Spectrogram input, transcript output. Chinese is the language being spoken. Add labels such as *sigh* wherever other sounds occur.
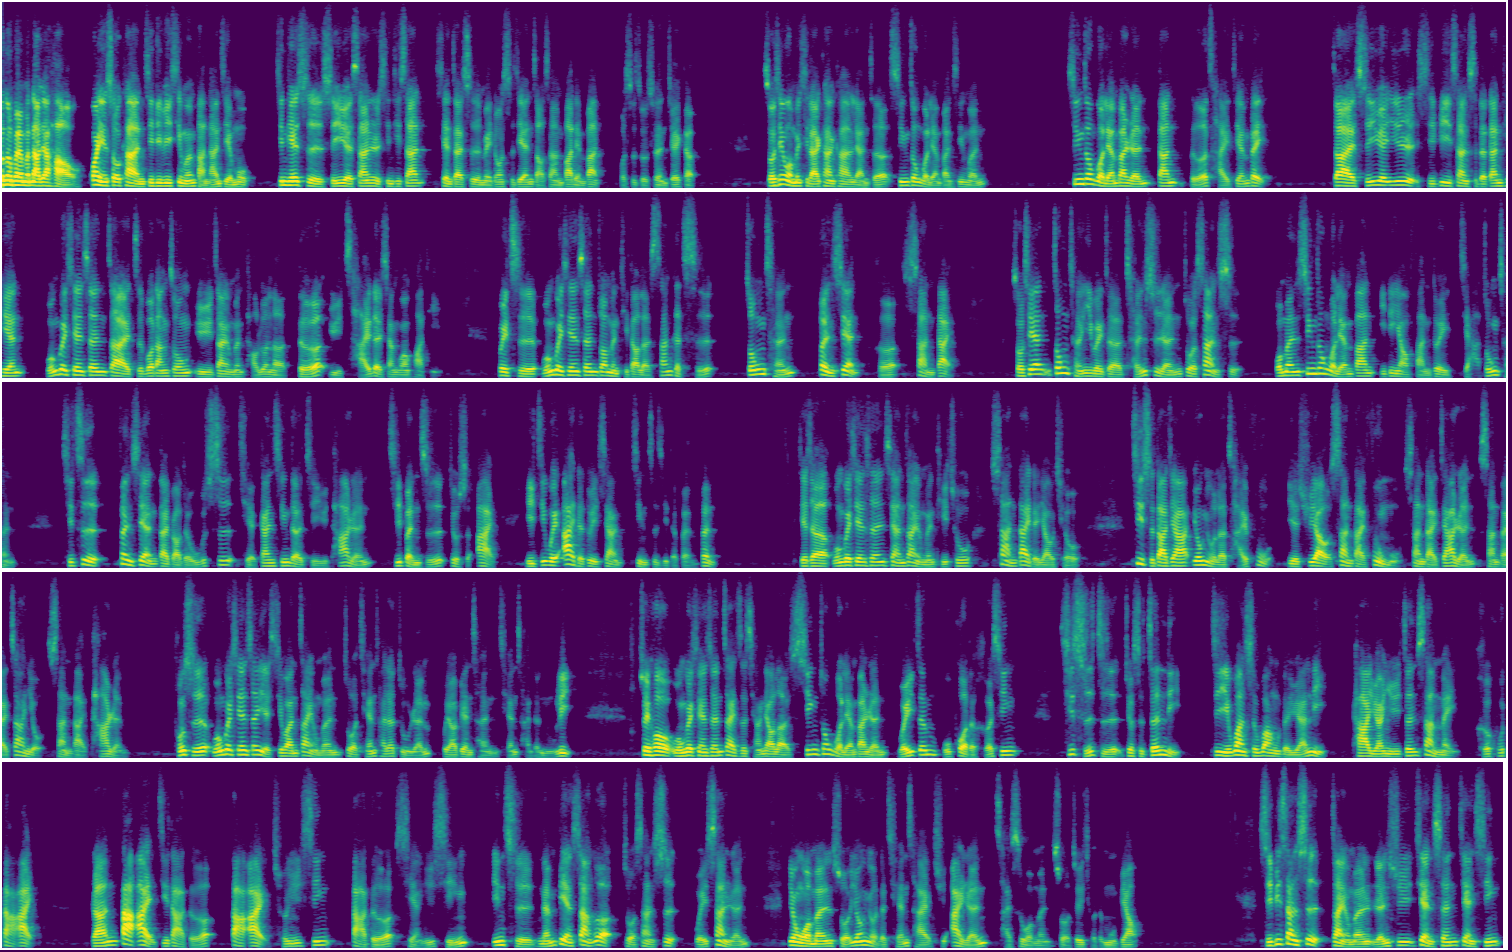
观众朋友们，大家好，欢迎收看 GTV 新闻访谈节目。今天是十一月三日，星期三，现在是美东时间早上八点半，我是主持人 Jacob。首先，我们一起来看看两则新中国联邦新闻。新中国联邦人当德才兼备。在十一月一日席币上市的当天，文贵先生在直播当中与战友们讨论了德与才的相关话题。为此，文贵先生专门提到了三个词：忠诚、奉献。和善待。首先，忠诚意味着诚实人做善事，我们新中国联邦一定要反对假忠诚。其次，奉献代表着无私且甘心的给予他人，其本质就是爱，以及为爱的对象尽自己的本分。接着，文贵先生向战友们提出善待的要求，即使大家拥有了财富，也需要善待父母、善待家人、善待战友、善待他人。同时，文贵先生也希望战友们做钱财的主人，不要变成钱财的奴隶。最后，文贵先生再次强调了新中国联邦人唯真不破的核心，其实质就是真理，即万事万物的原理。它源于真善美，合乎大爱。然大爱即大德，大爱存于心，大德显于行。因此，能辨善恶，做善事，为善人。用我们所拥有的钱财去爱人，才是我们所追求的目标。喜币上市，战友们仍需健身健心。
